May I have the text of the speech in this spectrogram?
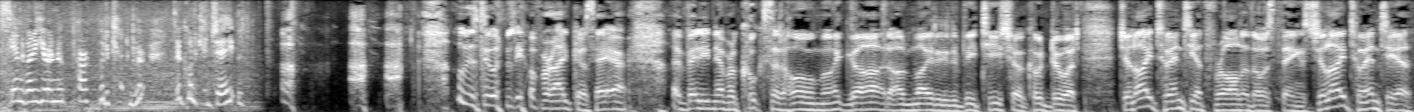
See anybody here in the park with a can of beer? They're going to get jailed. Who's doing Leo Varadkar's hair? I bet he never cooks at home. My God almighty, the BT show could do it. July 20th for all of those things. July 20th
